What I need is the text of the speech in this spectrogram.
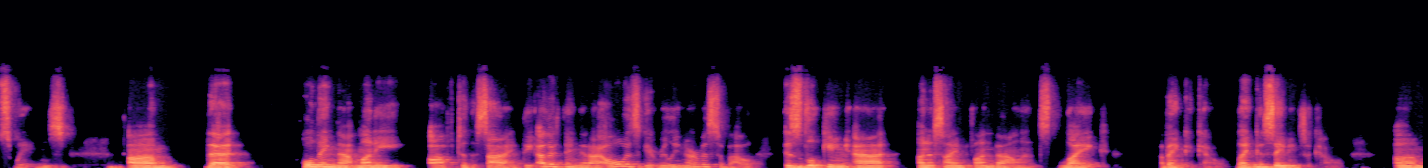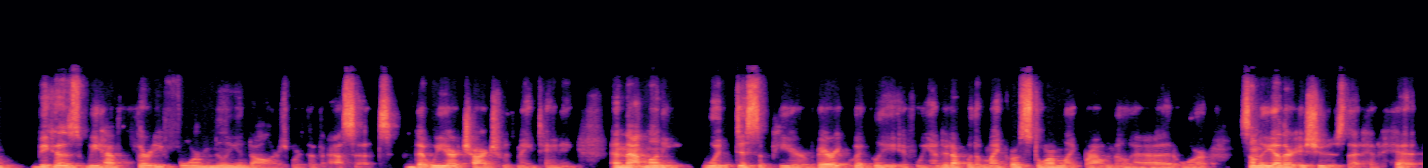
swings, um, that holding that money off to the side. The other thing that I always get really nervous about is looking at unassigned fund balance like a bank account, like a savings account. Um, because we have $34 million worth of assets that we are charged with maintaining. And that money would disappear very quickly if we ended up with a micro storm like Brownville had or some of the other issues that have hit.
